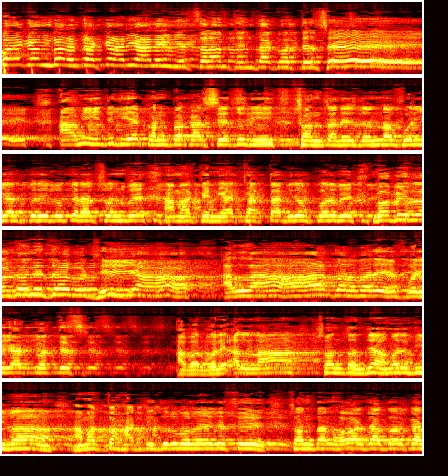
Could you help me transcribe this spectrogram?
পয়গম্বর জাকারিয়া আলাইহিস চিন্তা করতেছে, আমি যদি এখন প্রকাশ্যে যদি সন্তানের জন্য ফরিয়াদ করি, লোকেরা শুনবে, আমাকে নিয়ে ঠাট্টা বিরোধ করবে, গভীর রজনীতে উঠিয়া আল্লাহ দরবারে ফরিয়াদ করতেছে। আবার বলে, আল্লাহ, সন্তান যে আমার দিবা, আমার তো হাড্ডি দুর্বল হয়ে গেছে। সন্তান হওয়ার যা দরকার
